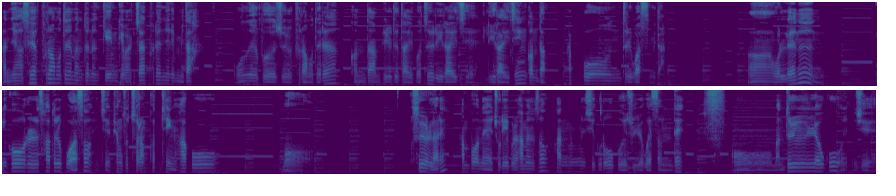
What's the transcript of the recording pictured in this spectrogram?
안녕하세요. 프라모델 만드는 게임 개발자 프렌일입니다. 오늘 보여줄 프라모델은 건담 빌드 다이버즈 리라이즈의 리라이징 건담 합본 들고 왔습니다. 어, 원래는 이거를 사들고 와서 이제 평소처럼 커팅하고 뭐 수요일 날에 한 번에 조립을 하면서 하는 식으로 보여주려고 했었는데 어, 만들려고 이제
